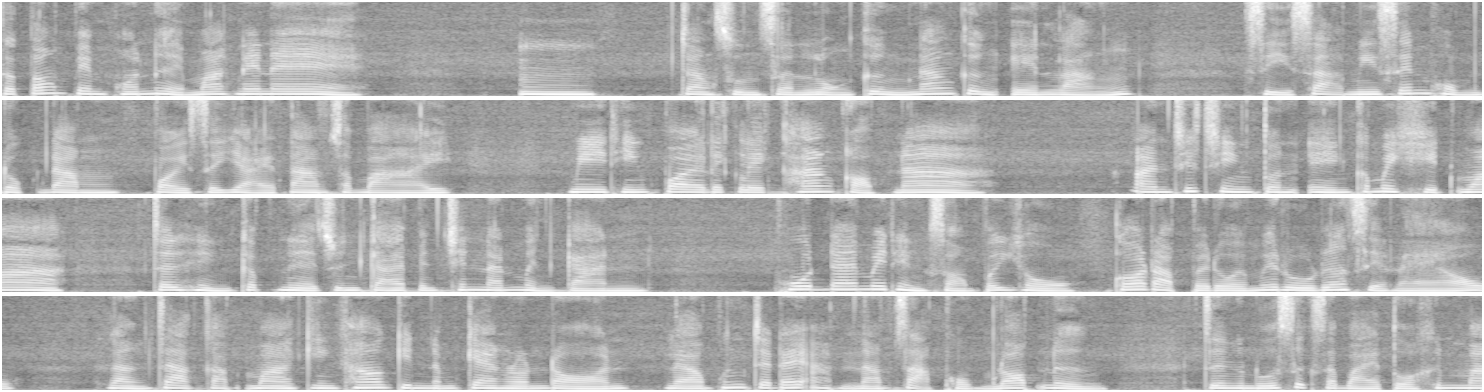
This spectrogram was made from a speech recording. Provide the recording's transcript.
จะต้องเป็นเพราะเหนื่อยมากแน่ ๆ อืมจางสุนเซินหลงกึ่งนั่งกึ่งเอนหลัง ศีรษะมีเส้นผมดกดำปล่อยสยายตามสบาย มีทิ้งปล่อยเล็กๆ ข้างกรอบหน้า อันที่จริงตนเองก็ไม่คิดว่า จะถึงกับเหนื่อยจนกลายเป็นเช่นนั้นเหมือนกัน พูดได้ไม่ถึงสองประโยค ก็หลับไปโดยไม่รู้เรื่องเสียแล้ว หลังจากกลับมากินข้าวกินน้ำแกงร้อนๆ แล้วเพิ่งจะได้อาบน้ำสระผมรอบหนึ่ง จึงรู้สึกสบายตัวขึ้นม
